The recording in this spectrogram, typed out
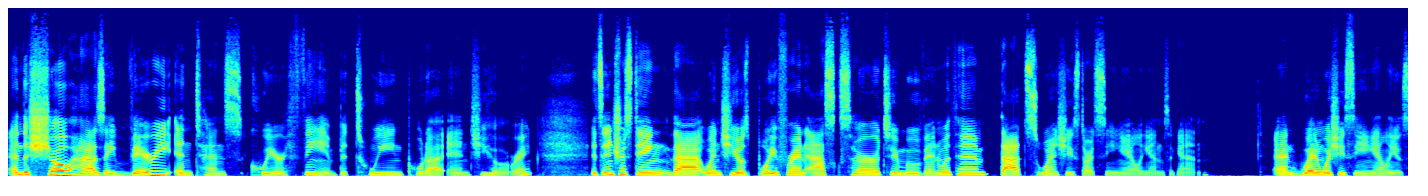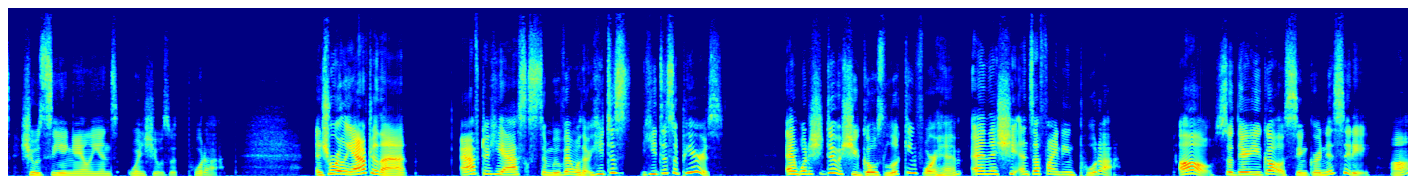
And the show has a very intense queer theme between Bora and Jihyo, right? It's interesting that when Jihyo's boyfriend asks her to move in with him, that's when she starts seeing aliens again. And when was she seeing aliens? She was seeing aliens when she was with Bora. And shortly after that, after he asks to move in with her, he just he disappears. And what does she do? She goes looking for him, and then she ends up finding Bora. Oh, so there you go, synchronicity, huh?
